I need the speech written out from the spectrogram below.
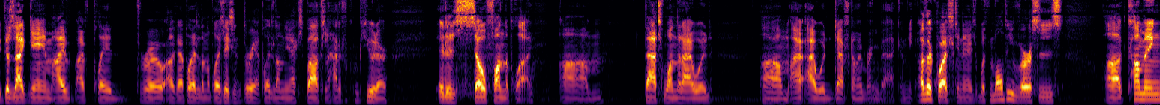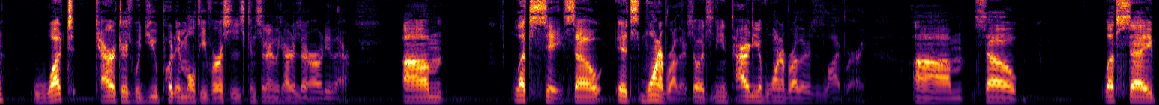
because that game I've I've played through like I played it on the PlayStation 3, I played it on the Xbox and I had it for computer. It is so fun to play. Um, that's one that I would um, I, I would definitely bring back. And the other question is with MultiVersus uh, coming, what characters would you put in MultiVersus considering the characters that are already there? Um, let's see. So it's Warner Brothers. So it's the entirety of Warner Brothers' library. Um, so let's say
